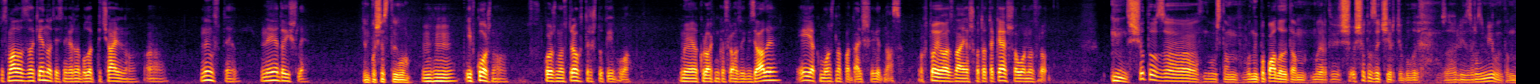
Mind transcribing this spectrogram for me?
Щось мало закинутись, мабуть, було печально. А не встигли. Не дійшли. Їм пощастило. Угу. І в кожного. В кожного з трьох три штуки було. Ми акуратненько одразу їх взяли і як можна подальше від нас. Бо хто його знає, що то таке, що воно зробить. Що то за. Ну ж там вони попадали там мертві. Що, що то за черті були взагалі зрозуміли? Там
